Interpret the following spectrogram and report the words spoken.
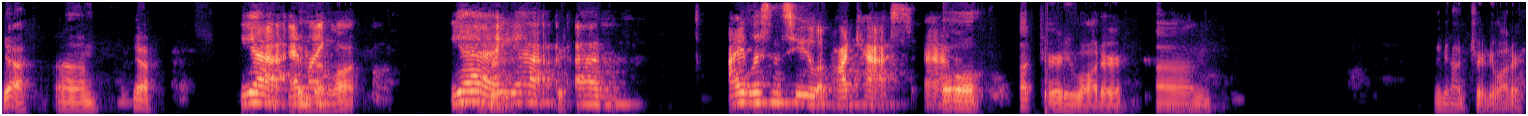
Yeah. Um, yeah. Yeah, and like a lot. yeah, Agree. yeah. Um, I listened to a podcast. Um, Well, not charity water. Um, maybe not charity water.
